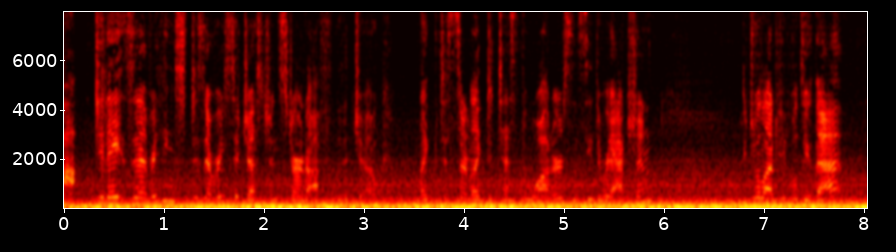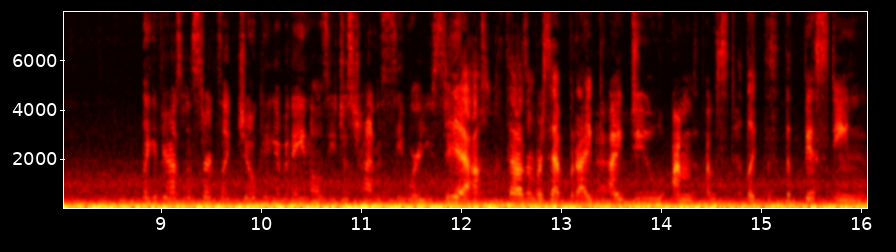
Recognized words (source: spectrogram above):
uh, Do they? Does everything? Does every suggestion start off with a joke? Like just sort of like to test the waters and see the reaction. Do a lot of people do that? Like if your husband starts like joking about anal, is he just trying to see where you stand? yeah a thousand percent but i i do i'm i'm st- like this the fisting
